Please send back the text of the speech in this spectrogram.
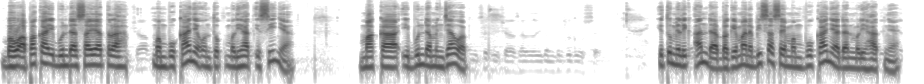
bahwa apakah ibunda saya telah membukanya untuk melihat isinya. Maka ibunda menjawab, itu milik Anda, bagaimana bisa saya membukanya dan melihatnya?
